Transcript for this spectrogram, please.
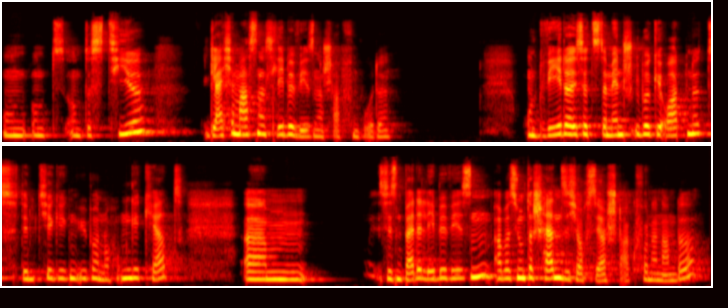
und, und, und das Tier gleichermaßen als Lebewesen erschaffen wurde. Und weder ist jetzt der Mensch übergeordnet dem Tier gegenüber noch umgekehrt. Ähm, sie sind beide Lebewesen, aber sie unterscheiden sich auch sehr stark voneinander.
